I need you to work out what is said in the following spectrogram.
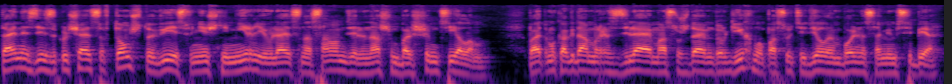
Тайна здесь заключается в том, что весь внешний мир является на самом деле нашим большим телом, Поэтому, когда мы разделяем и осуждаем других, мы, по сути, делаем больно самим себе.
